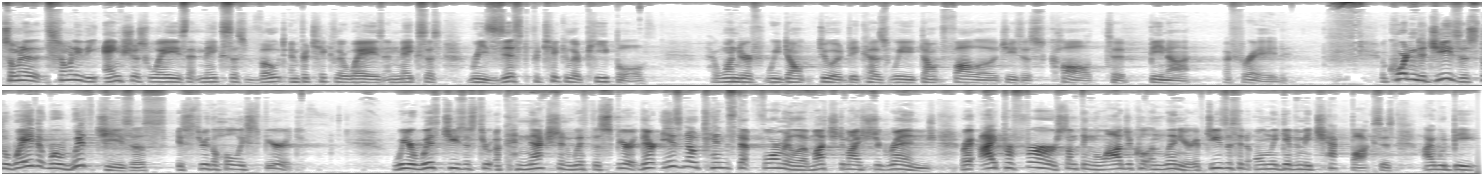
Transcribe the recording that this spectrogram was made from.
so many, so many of the anxious ways that makes us vote in particular ways and makes us resist particular people, I wonder if we don't do it because we don't follow Jesus' call to be not afraid. According to Jesus, the way that we're with Jesus is through the Holy Spirit. We are with Jesus through a connection with the Spirit. There is no 10 step formula, much to my chagrin. Right? I prefer something logical and linear. If Jesus had only given me check boxes, I would be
